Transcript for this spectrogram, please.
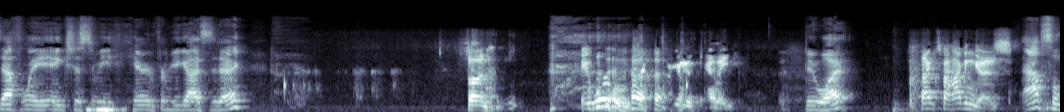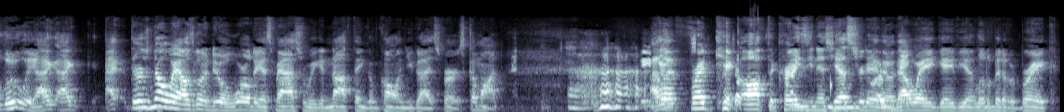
definitely anxious to be hearing from you guys today. Fun. It was. Thanks for having us, Kelly. Do what? Thanks for having us. Absolutely. I, I, I there's no way I was going to do a World Dance Master Week and not think I'm calling you guys first. Come on. I let Fred kick off the craziness yesterday, though. That way, it gave you a little bit of a break.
